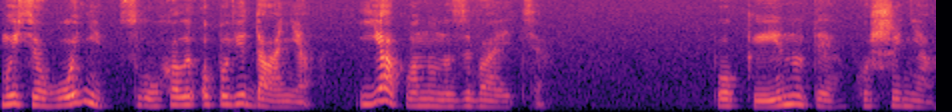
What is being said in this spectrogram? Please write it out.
ми сьогодні слухали оповідання. Як воно називається? Покинуте кошеня.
